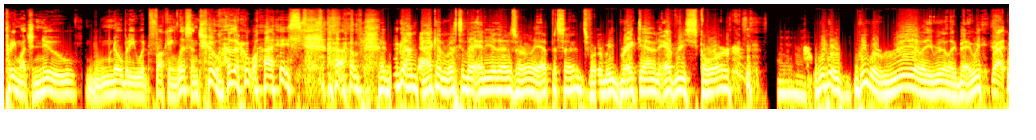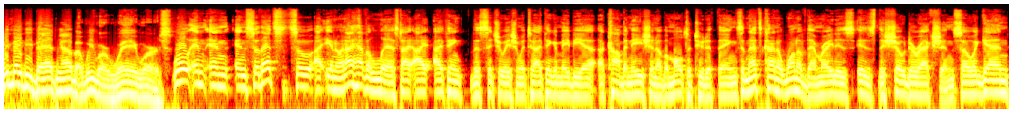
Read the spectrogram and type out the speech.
pretty much knew nobody would fucking listen to otherwise. Um, Have you gone back and listened to any of those early episodes where we break down every score? we were we were really really bad. We right. we may be bad now, but we were way worse. Well, and and and so that's so I, you know, and I have a list. I I, I think the situation with I think it may be a, a, combination of a multitude of things, and that's kind of one of them. Right? Is is the show direction? So again,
